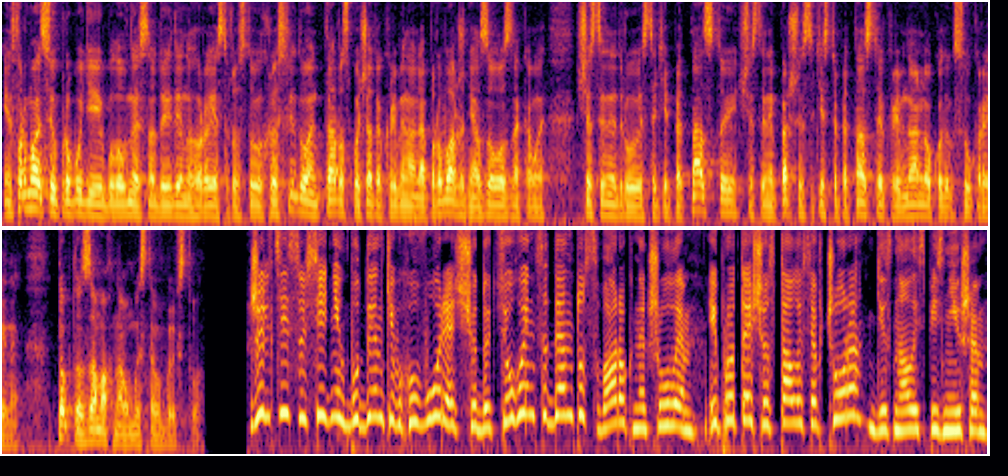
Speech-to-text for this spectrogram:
Інформацію про подію було внесено до єдиного реєстру судових розслідувань та розпочато кримінальне провадження за ознаками частини 2 статті 15, частини 1 статті 115 Кримінального кодексу України, тобто замах на умисне вбивство. Жильці сусідніх будинків говорять, що до цього інциденту сварок не чули. І про те, що сталося вчора, дізнались пізніше.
